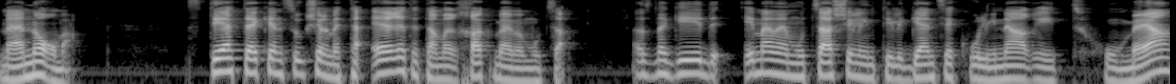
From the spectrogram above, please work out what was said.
מהנורמה. סטיית תקן סוג של מתארת את המרחק מהממוצע. אז נגיד, אם הממוצע של אינטליגנציה קולינרית הוא 100,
